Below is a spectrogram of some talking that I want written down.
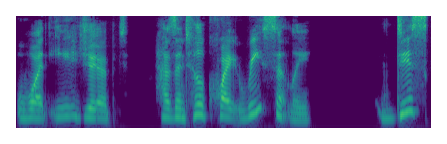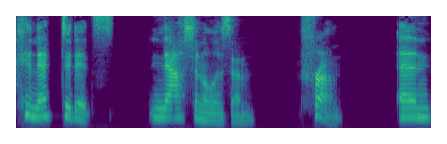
what Egypt has until quite recently disconnected its nationalism from. And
